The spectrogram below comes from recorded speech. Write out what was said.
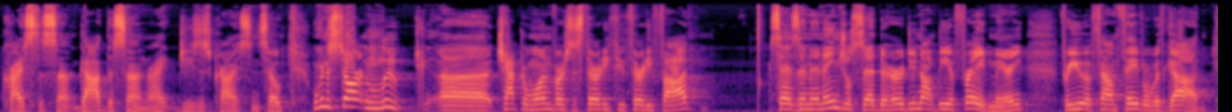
Christ the Son, God the Son, right? Jesus Christ. And so we're going to start in Luke uh, chapter 1, verses 30 through 35 says, And an angel said to her, Do not be afraid, Mary, for you have found favor with God.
